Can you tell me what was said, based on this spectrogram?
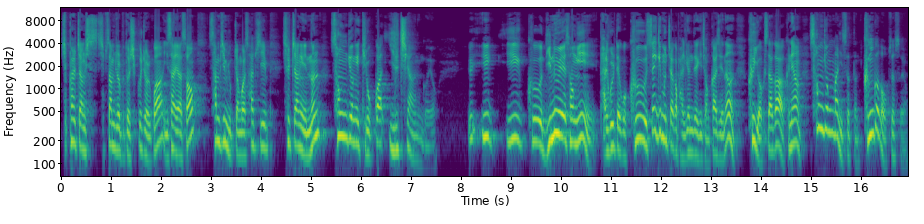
18장 13절부터 19절과 이사야서 36장과 37장에 있는 성경의 기록과 일치하는 거예요. 이, 이, 그, 니누의 성이 발굴되고 그 쐐기 문자가 발견되기 전까지는 그 역사가 그냥 성경만 있었던 근거가 없었어요.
